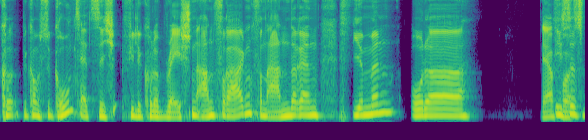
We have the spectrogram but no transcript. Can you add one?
ko- bekommst du grundsätzlich viele Collaboration-Anfragen von anderen Firmen oder ja, ist das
